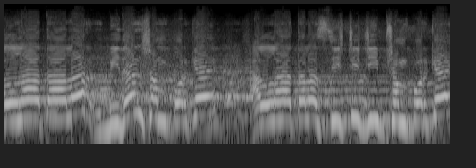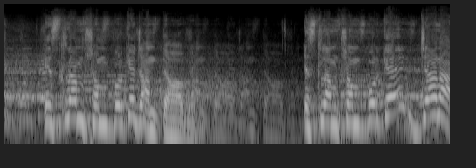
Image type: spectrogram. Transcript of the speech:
আল্লাহ তালার বিধান সম্পর্কে, আল্লাহ তালার সৃষ্টি জীব সম্পর্কে, ইসলাম সম্পর্কে জানতে হবে। ইসলাম সম্পর্কে জানা।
